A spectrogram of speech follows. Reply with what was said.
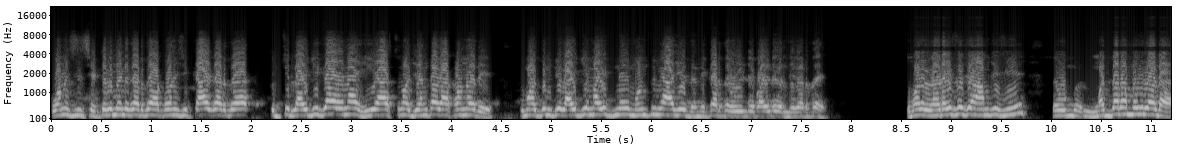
कोणाशी सेटलमेंट करता कोणाशी काय करता तुमची लायकी काय आहे ना ही आज तुम्हाला जनता दाखवणार आहे. तुम्हाला तुमची लायकी माहीत नाही म्हणून तुम्ही आज हे धंदे करताय उलटे पालटे धंदे करताय. तुम्हाला लढायचं जे आमच्याशी तर मतदारामध्ये लढा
